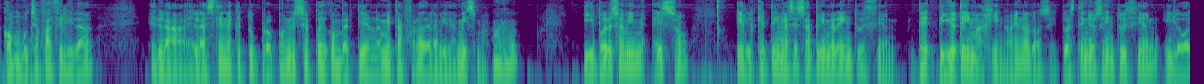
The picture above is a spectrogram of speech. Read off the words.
con mucha facilidad, en la, en la escena que tú propones se puede convertir en una metáfora de la vida misma. Y por eso a mí eso, el que tengas esa primera intuición, yo te imagino, ¿eh? no lo sé, tú has tenido esa intuición y luego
